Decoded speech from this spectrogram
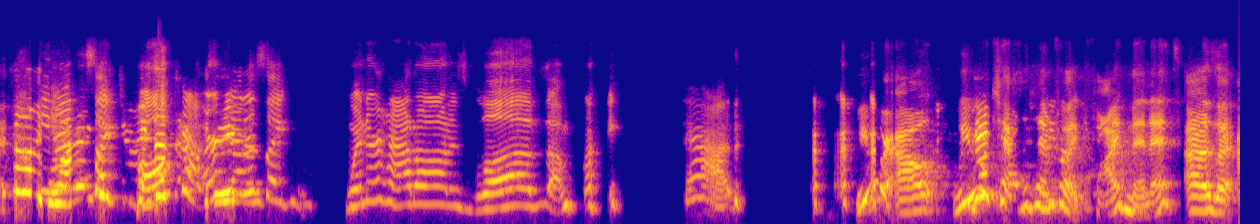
I feel like, he had his like doing ball cap, or he had his like winter hat on, his gloves. I'm like, Dad. We were out. We were chatting with him for like five minutes. I was like,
